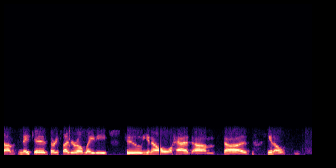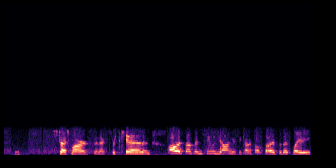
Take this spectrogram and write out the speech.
um, naked 35 year old lady who you know had um, uh, you know stretch marks and extra skin and all that stuff, and she was young and she kind of felt sorry for this lady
